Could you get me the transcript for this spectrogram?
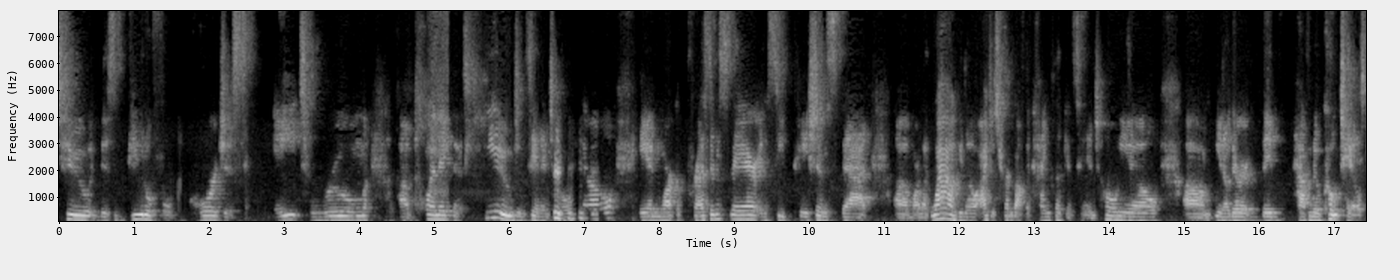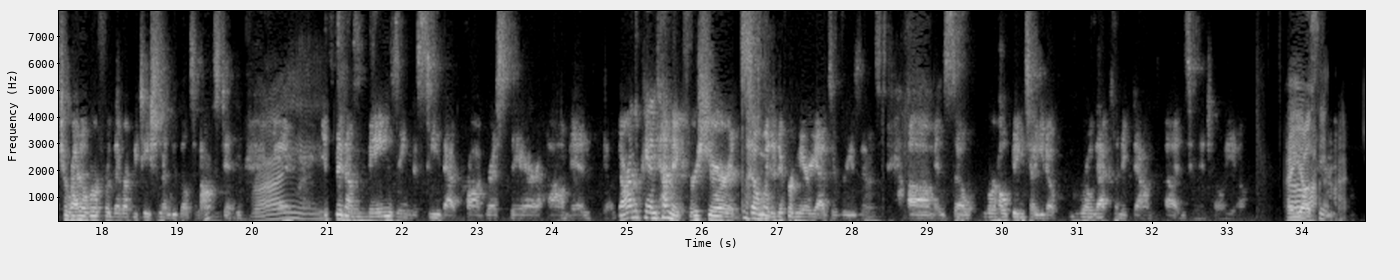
to this beautiful, gorgeous eight room uh, clinic that's huge in San Antonio and mark a presence there and see patients that um, are like, wow, you know, I just heard about the Kind Clinic in San Antonio. Um, you know, they're, they have no coattails to run over for the reputation that we built in Austin Right. it's been amazing to see that progress there. Um, and you know, darn the pandemic for sure, and so many different myriads of reasons. Um, and so we're hoping to, you know, grow that clinic down uh, in San Antonio. Are y'all I- seeing?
